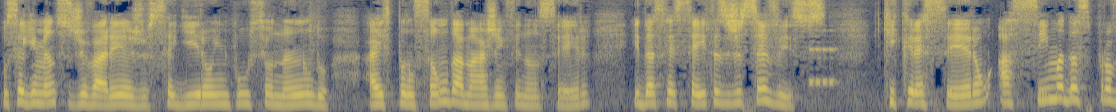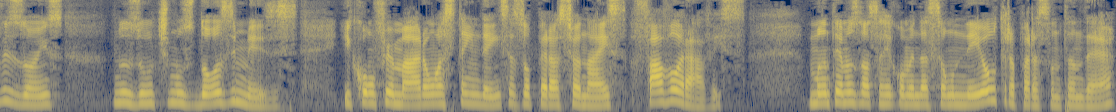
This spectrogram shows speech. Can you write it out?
Os segmentos de varejo seguiram impulsionando a expansão da margem financeira e das receitas de serviços, que cresceram acima das provisões nos últimos 12 meses e confirmaram as tendências operacionais favoráveis. Mantemos nossa recomendação neutra para Santander,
